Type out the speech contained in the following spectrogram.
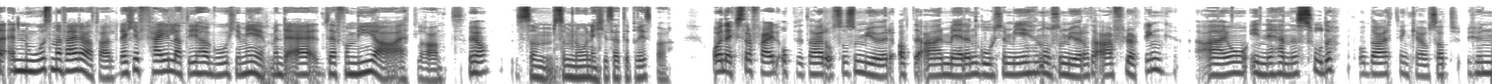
det er noe som er feil, i hvert fall. Det er ikke feil at de har god kjemi, men det er, det er for mye av et eller annet Ja. som, som noen ikke setter pris på. Og en ekstra feil oppi dette her også som gjør at det er mer enn god kjemi, noe som gjør at det er flørting, er jo inni hennes hode. Og der tenker jeg også at hun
